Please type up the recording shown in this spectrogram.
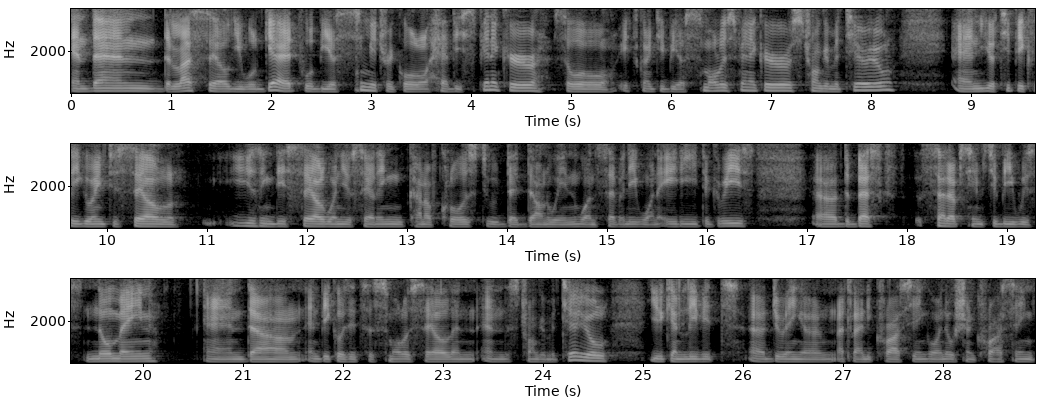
And then the last sail you will get will be a symmetrical heavy spinnaker. So it's going to be a smaller spinnaker, stronger material, and you're typically going to sail using this sail when you're sailing kind of close to dead downwind 170 180 degrees uh, the best setup seems to be with no main and um, and because it's a smaller sail and and stronger material, you can leave it uh, during an Atlantic crossing or an ocean crossing.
